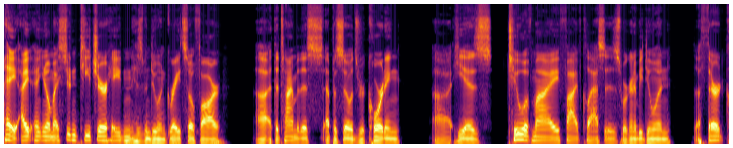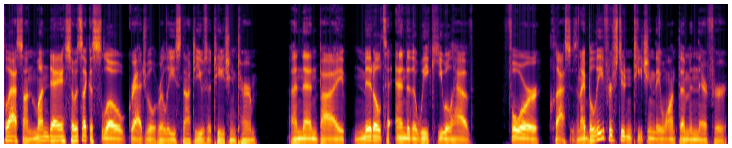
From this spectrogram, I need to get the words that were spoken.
hey, I you know my student teacher Hayden has been doing great so far. Uh, at the time of this episode's recording, uh, he has two of my five classes. We're going to be doing the third class on Monday, so it's like a slow, gradual release, not to use a teaching term. And then by middle to end of the week, he will have four classes. And I believe for student teaching, they want them in there for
